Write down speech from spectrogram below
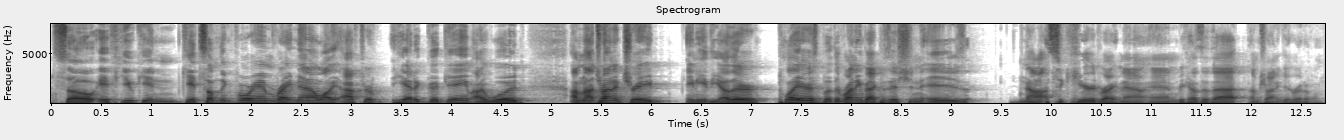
So if you can get something for him right now, after he had a good game, I would. I'm not trying to trade any of the other players, but the running back position is not secured right now, and because of that, I'm trying to get rid of him.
